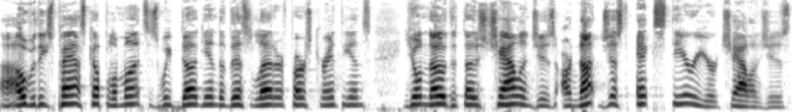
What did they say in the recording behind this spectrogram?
uh, over these past couple of months as we've dug into this letter, 1 Corinthians, you'll know that those challenges are not just exterior challenges.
